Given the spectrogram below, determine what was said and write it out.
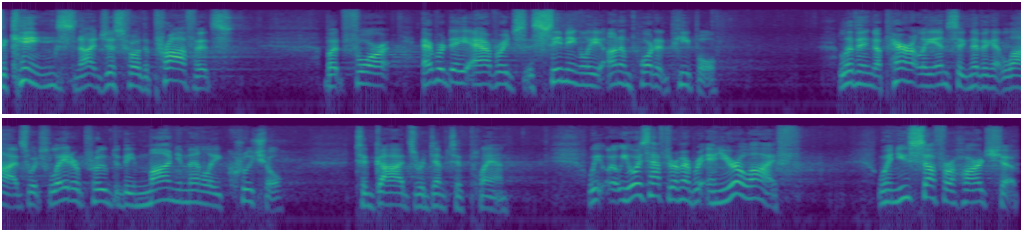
the kings, not just for the prophets, but for everyday, average, seemingly unimportant people living apparently insignificant lives, which later proved to be monumentally crucial to God's redemptive plan. We, we always have to remember in your life, when you suffer hardship,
